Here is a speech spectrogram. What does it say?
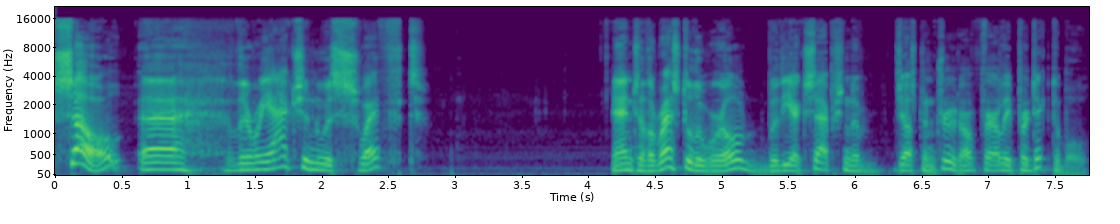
So, uh, the reaction was swift, and to the rest of the world, with the exception of Justin Trudeau, fairly predictable,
